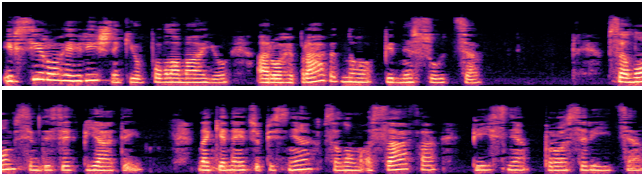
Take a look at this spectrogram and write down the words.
І всі роги грішників повламаю, а роги праведного піднесуться. Псалом 75. На кінець у піснях Псалом Асафа, пісня про сирійця.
